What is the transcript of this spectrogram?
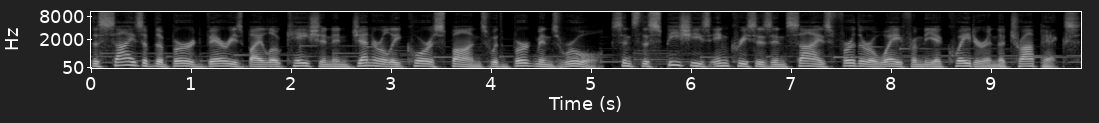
The size of the bird varies by location and generally corresponds with Bergmann's rule, since the species increases in size further away from the equator and the tropics.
